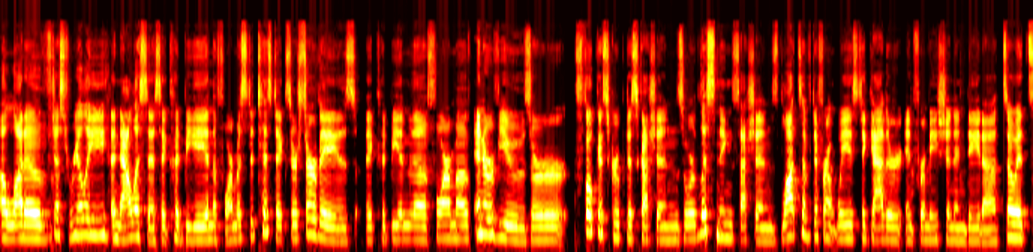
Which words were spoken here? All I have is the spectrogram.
a lot of just really analysis. It could be in the form of statistics or surveys, it could be in the form of interviews or focus group discussions or listening sessions, lots of different ways to gather information and data. So it's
